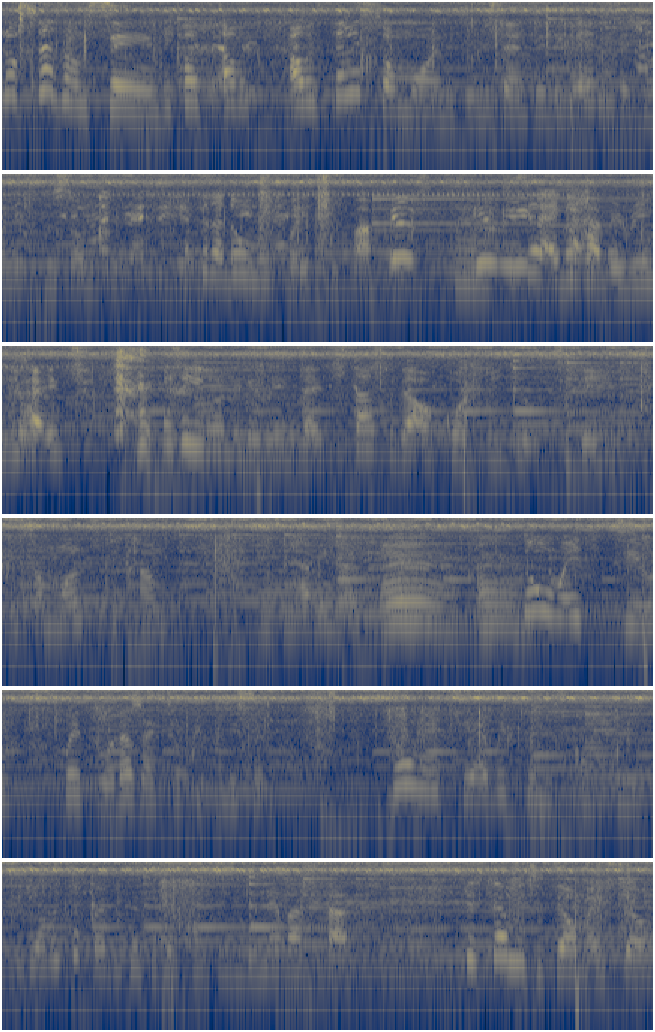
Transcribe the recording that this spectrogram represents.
No, that's what I'm saying because I was I was telling someone recently the girl said she wanted to do something. I said I don't wait for it to be perfect. She said I didn't have a ring light. I said you don't need a ring light. Start with that awkward video today. In some months to come, you'll be having a ring light. Mm, mm. Don't wait till wait oh that's why I tell people listen. Don't wait till everything is complete. If you're waiting for everything to get complete, you will never start. Please tell me to tell myself.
